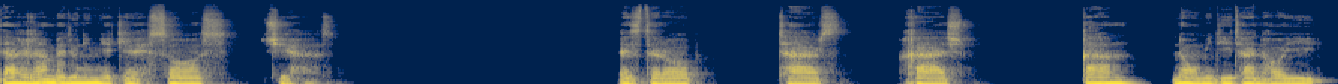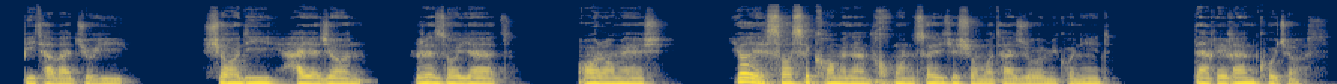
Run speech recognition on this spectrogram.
دقیقا بدونیم یک احساس چی هست. اضطراب، ترس، خشم، غم، نامیدی، تنهایی، بیتوجهی، شادی، هیجان، رضایت، آرامش یا احساس کاملا خونسایی که شما تجربه می کنید دقیقا کجاست؟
